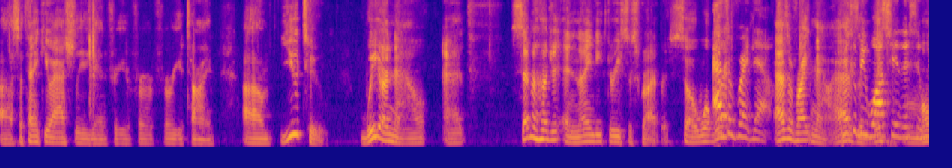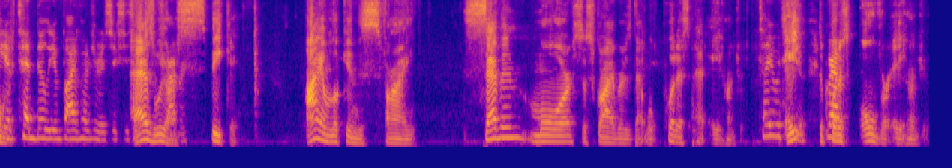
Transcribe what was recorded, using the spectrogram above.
uh, so thank you, Ashley, again for your for for your time. Um, YouTube, we are now at 793 subscribers. So what As of right now, as of right now, you as could be watching this, and we moment, have ten billion five hundred and sixty-seven as we are speaking, I am looking to find seven more subscribers that will put us at 800. Tell you what to do. To Grab- put us over 800.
